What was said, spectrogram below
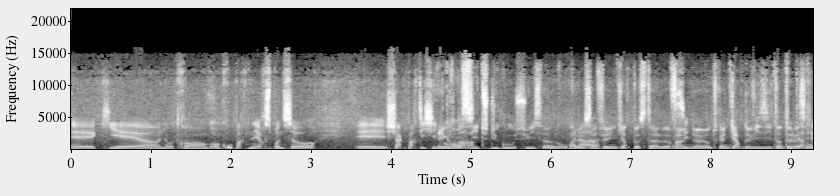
euh, qui est notre gros partenaire sponsor. Et chaque participant. Les grands sites du goût suisse, hein, donc euh, ça fait une carte postale, enfin en tout cas une carte de visite intéressante.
